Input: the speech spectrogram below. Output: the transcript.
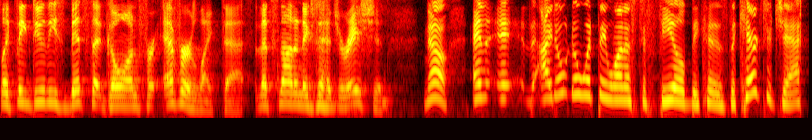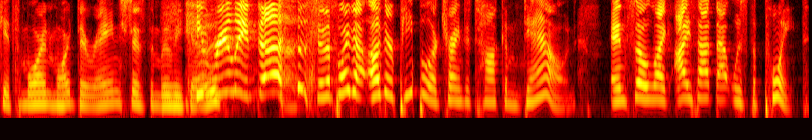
Like they do these bits that go on forever like that. That's not an exaggeration. No, and it, I don't know what they want us to feel because the character Jack gets more and more deranged as the movie goes. He really does. to the point that other people are trying to talk him down. And so, like, I thought that was the point.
